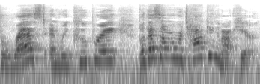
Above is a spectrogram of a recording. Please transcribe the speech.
to rest and recuperate, but that's not what we're talking about here.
